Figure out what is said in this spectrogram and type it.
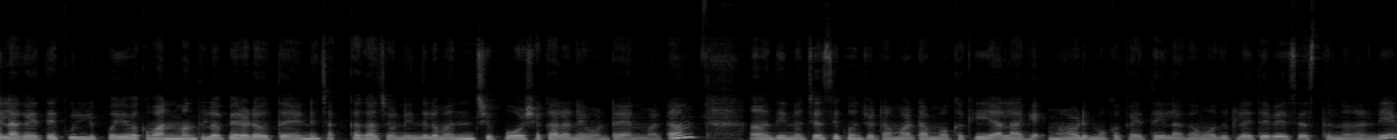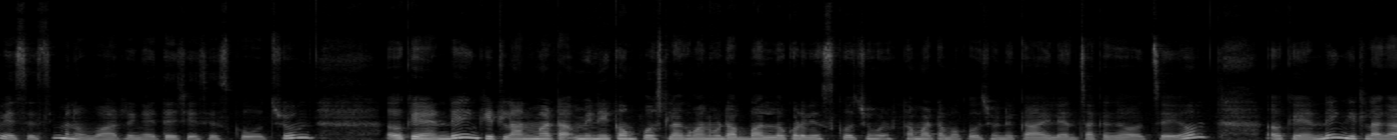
ఇలాగైతే కుళ్ళిపోయి ఒక వన్ మంత్ లోపే రెడీ అవుతాయండి. చక్కగా చూడండి ఇందులో మంచి పోషకాలు అనేవి ఉంటాయన్నమాట. దీన్ని వచ్చేసి కొంచెం టమాటా మొక్కకి అలాగే మామిడి మొక్కకైతే ఇలాగ మొదట్లో అయితే వేసేస్తున్నానండి. వేసేసి మనం వాటరింగ్ అయితే చేసేసుకోవచ్చు. ఓకే అండి. ఇంక ఇట్లా అనమాట. మినీ కంపోస్ట్ లాగా మనం డబ్బాల్లో కూడా వేసుకోవచ్చు. టమాటా మొక్క చూడండి కాయలు ఎంత చక్కగా వచ్చాయో. ఓకే అండి. ఇంక ఇట్లాగా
